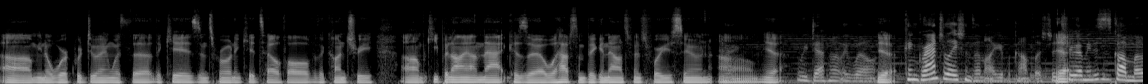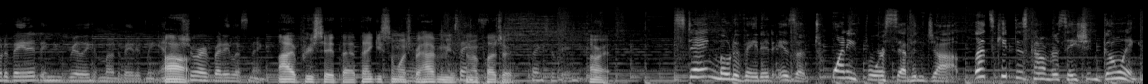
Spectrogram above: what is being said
um, you know, work we're doing with the the kids and promoting kids' health all over the country. Um, keep an eye on that because uh, we'll have some big announcements for you soon. Um, yeah, we definitely will. Yeah. Congratulations on all you've accomplished. It's Yeah. true. I mean, this is called motivated, and you really have motivated me, and Uh, I'm sure everybody listening. I appreciate that. Thank you so much Yeah. for having me. It's been a pleasure. Thanks for being here. All right. Staying motivated is a 24 7 job. Let's keep this conversation going.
